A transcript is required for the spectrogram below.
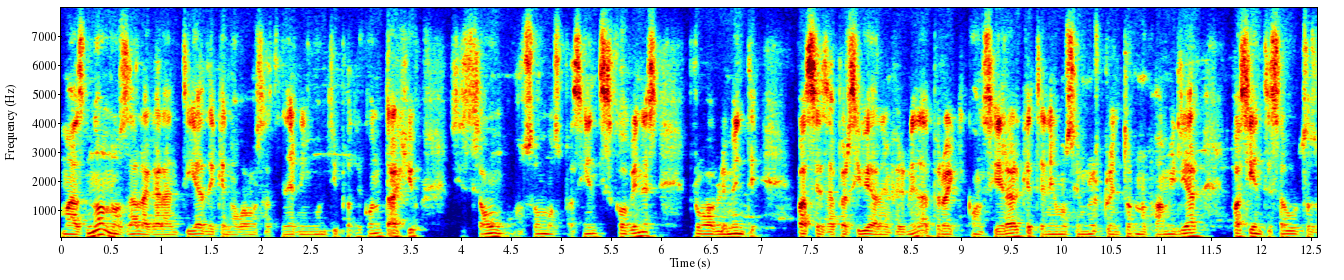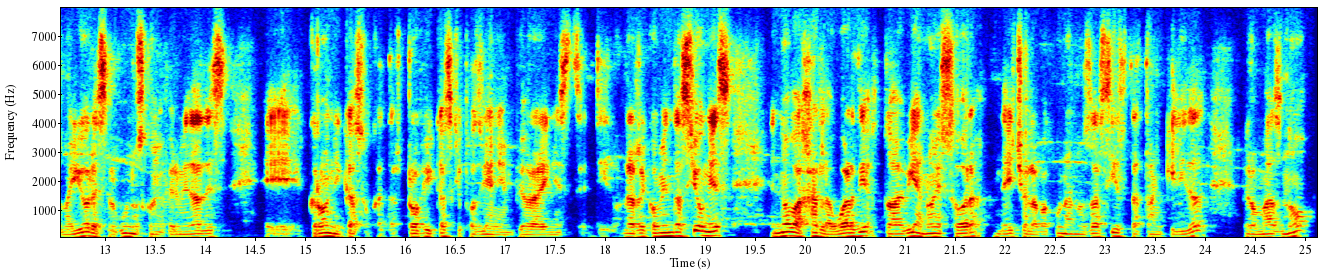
más no nos da la garantía de que no vamos a tener ningún tipo de contagio. Si son o somos pacientes jóvenes, probablemente pase desapercibida la enfermedad, pero hay que considerar que tenemos en nuestro entorno familiar pacientes adultos mayores, algunos con enfermedades eh, crónicas o catastróficas que podrían empeorar en este sentido. La recomendación es no bajar la guardia, todavía no es hora, de hecho la vacuna nos da cierta tranquilidad, pero más no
